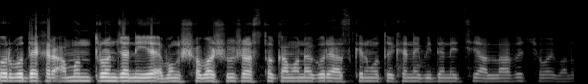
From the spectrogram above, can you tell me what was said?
পর্ব দেখার আমন্ত্রণ জানিয়ে এবং সবার সুস্বাস্থ্য কামনা করে আজকের মতো এখানে বিদায় নিচ্ছি আল্লাহ হাফেজ, সবাই ভালো।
